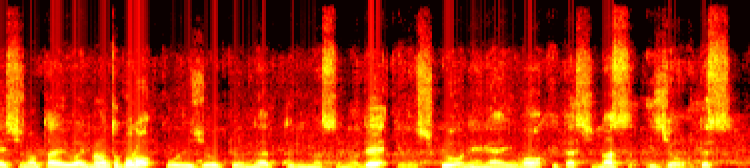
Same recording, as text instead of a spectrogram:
え市の対応は今のところこういう状況になっておりますので、よろしくお願いをいたします。以上です。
